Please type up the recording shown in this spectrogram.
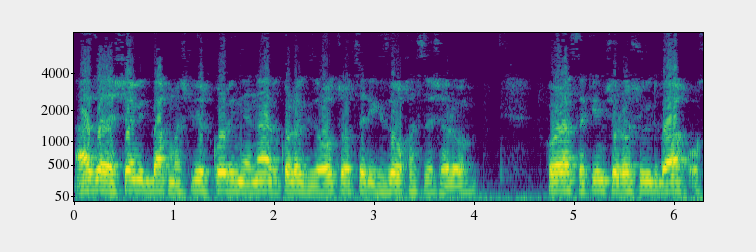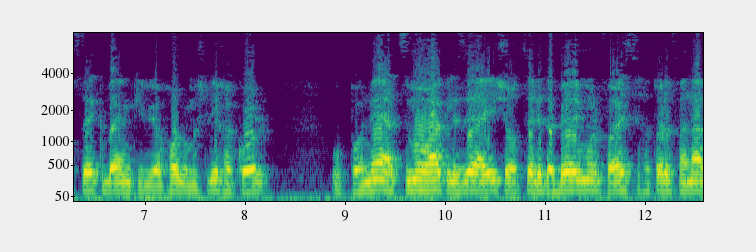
אז השם יתברך משליך כל ענייניו וכל הגזרות שרוצה לגזור חס ושלום, כל העסקים שלו שהוא יתברך עוסק בהם כביכול ומשליך הכל, הוא פונה עצמו רק לזה האיש שרוצה לדבר עמו לפרש שיחתו לפניו,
